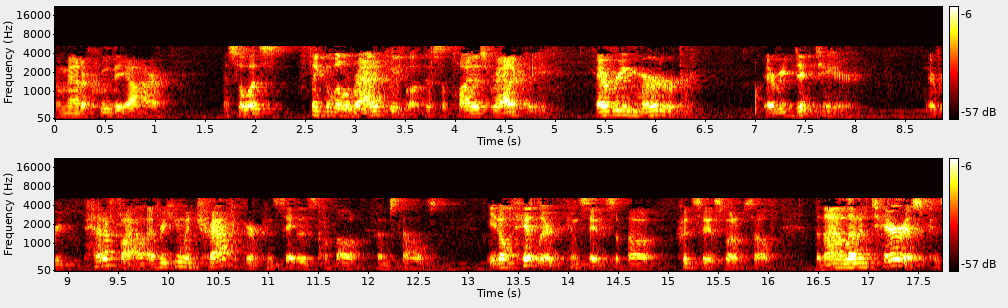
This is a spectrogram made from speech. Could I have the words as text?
no matter who they are. And so let's think a little radically about this, apply this radically. Every murderer, every dictator, every pedophile, every human trafficker can say this about themselves. Adolf Hitler can say this about, could say this about himself. The 9 11 terrorists could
